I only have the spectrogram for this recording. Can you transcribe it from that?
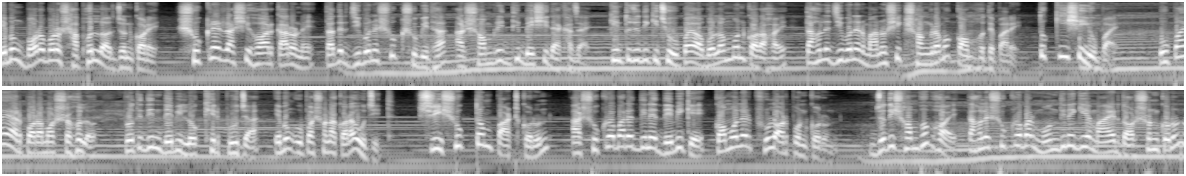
এবং বড় বড় সাফল্য অর্জন করে। শুক্রের রাশি হওয়ার কারণে তাদের জীবনে সুখ সুবিধা আর সমৃদ্ধি বেশি দেখা যায়। কিন্তু যদি কিছু উপায় অবলম্বন করা হয়, তাহলে জীবনের মানসিক সংগ্রামও কম হতে পারে। তো কি সেই উপায়? উপায় আর পরামর্শ হলো প্রতিদিন দেবী লক্ষ্মীর পূজা এবং উপাসনা করা উচিত। শ্রী সুক্তম পাঠ করুন আর শুক্রবারের দিনে দেবীকে কমলের ফুল অর্পণ করুন। যদি সম্ভব হয়, তাহলে শুক্রবার মন্দিরে গিয়ে মায়ের দর্শন করুন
